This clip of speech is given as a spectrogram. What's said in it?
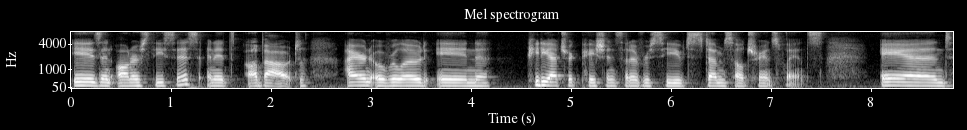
is an honors thesis and it's about iron overload in pediatric patients that have received stem cell transplants. And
